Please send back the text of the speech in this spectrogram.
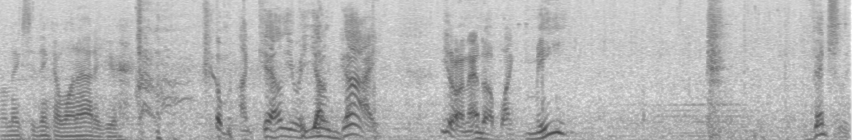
What makes you think I want out of here? Come on, Cal, you're a young guy. You don't end up like me. Eventually,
